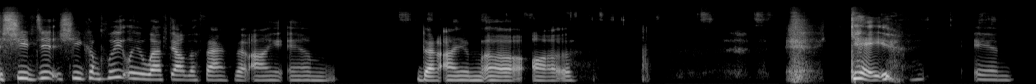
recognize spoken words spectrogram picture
she did she completely left out the fact that I am that I am uh uh gay and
